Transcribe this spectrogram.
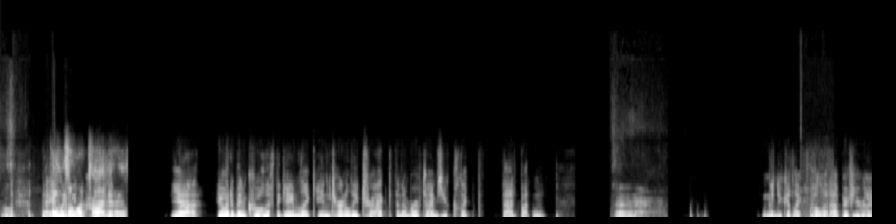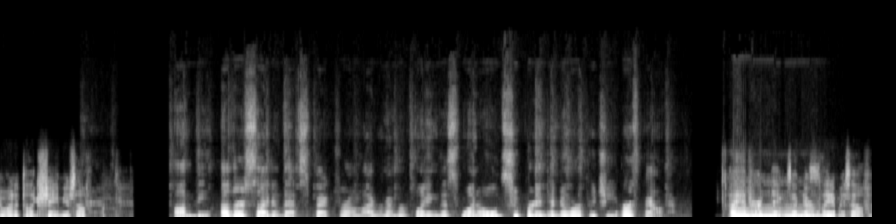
Oh. It Depends on what time it is. Yeah, it would have been cool if the game like internally tracked the number of times you clicked that button, Uh, and then you could like pull it up if you really wanted to like shame yourself. on the other side of that spectrum, I remember playing this one old Super Nintendo RPG, Earthbound. I have heard things. I've never Um, played it myself.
